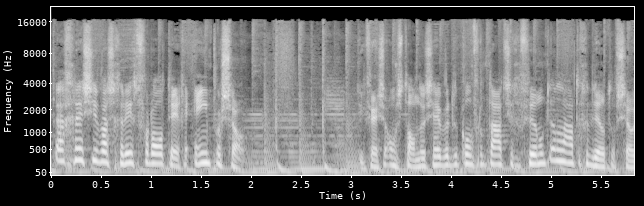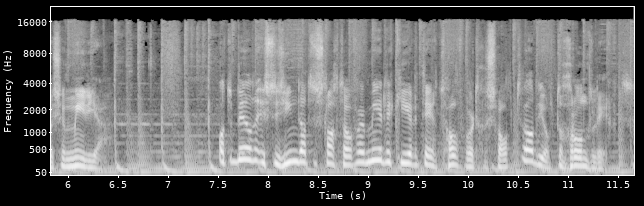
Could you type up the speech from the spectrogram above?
De agressie was gericht vooral tegen één persoon. Diverse omstanders hebben de confrontatie gefilmd en later gedeeld op social media. Op de beelden is te zien dat de slachtoffer meerdere keren tegen het hoofd wordt geschopt terwijl hij op de grond ligt.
